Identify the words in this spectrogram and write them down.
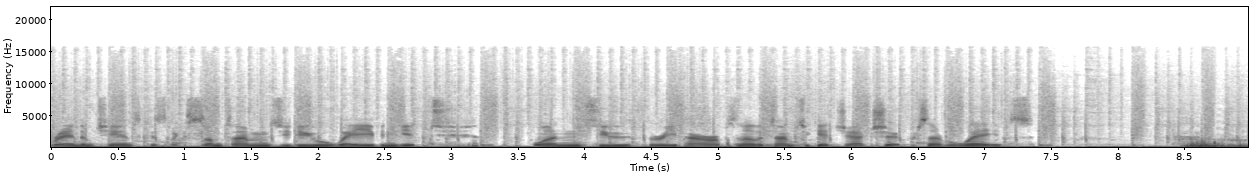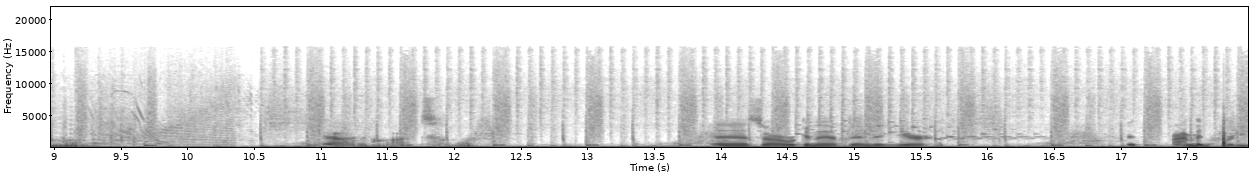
random chance because like sometimes you do a wave and you get two, one, two, three power ups, and other times you get jack shit for several waves. God, I'm. Eh, sorry, we're gonna have to end it here. It, I've been pretty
